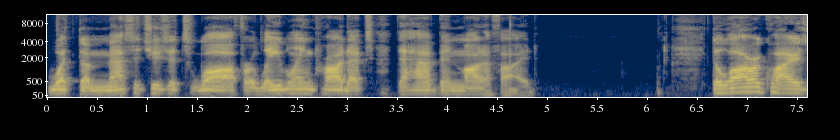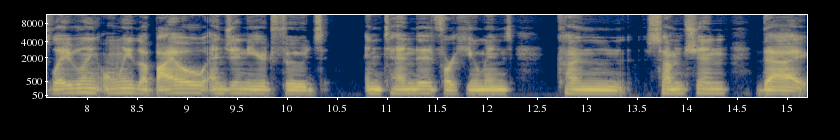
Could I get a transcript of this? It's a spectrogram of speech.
what the Massachusetts law for labeling products that have been modified. The law requires labeling only the bioengineered foods intended for humans consumption that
